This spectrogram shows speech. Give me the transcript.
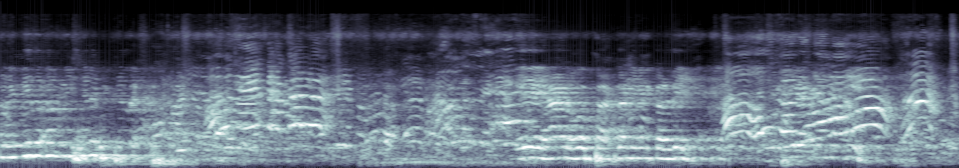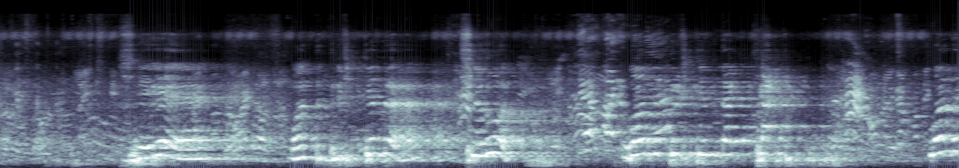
ಮಂಡ್ಯದ ನಮ್ಮ ವಿಷಯನೇ ಬಿಟ್ಟಿಲ್ಲ ಏ, ಯಾರು ಹೋಗ್ತಾ ಕಣ್ಣಿಗೆ ಕಳ್ದಿ? ಸೀರೆ ಒಂದು ದೃಷ್ಟಿಯಿಂದ ಚಲೋ ಒಂದು ದೃಷ್ಟಿಯಿಂದ ಕೆಟ್ಟ ಒಂದು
